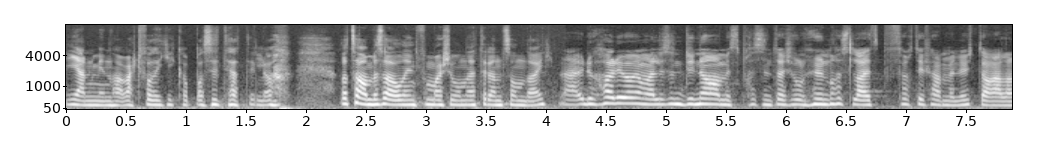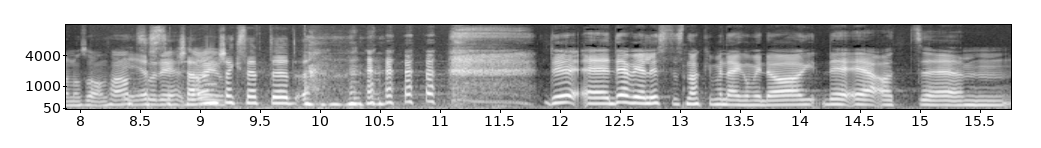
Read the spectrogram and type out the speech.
hjernen min har i hvert fall ikke kapasitet til å, å, ta med seg all informasjon etter en sånn dag. Nei, Du hadde jo en veldig sånn dynamisk presentasjon, 100 slides på 45 minutter eller noe sånt. Sant? Yes, Så det, challenge accepted. Du, eh, det vi har lyst til å snakke med deg om i dag, det er at um,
